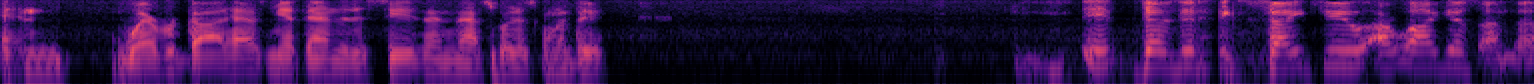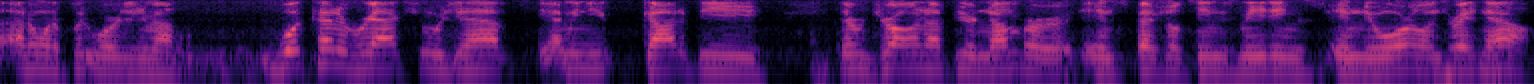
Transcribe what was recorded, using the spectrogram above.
and wherever God has me at the end of the season, that's what it's going to be. It does it excite you? Uh, well, I guess I'm, I do not want to put words in your mouth. What kind of reaction would you have? I mean, you got to be. They're drawing up your number in special teams meetings in New Orleans right now.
